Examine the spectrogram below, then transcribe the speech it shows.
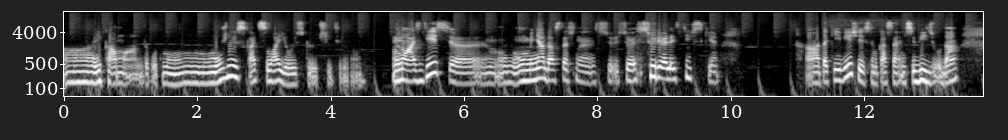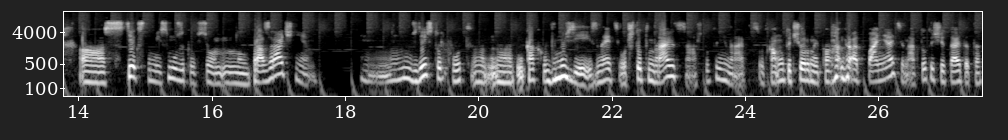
и команды. Вот, ну, нужно искать свое исключительно. Ну, а здесь э, у меня достаточно сюрреалистические а, такие вещи, если мы касаемся видео, да, а, с текстами и с музыкой все ну, прозрачнее. Ну, здесь только вот э, э, как в музее, знаете, вот что-то нравится, а что-то не нравится. Вот кому-то черный квадрат понятен, а кто-то считает это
